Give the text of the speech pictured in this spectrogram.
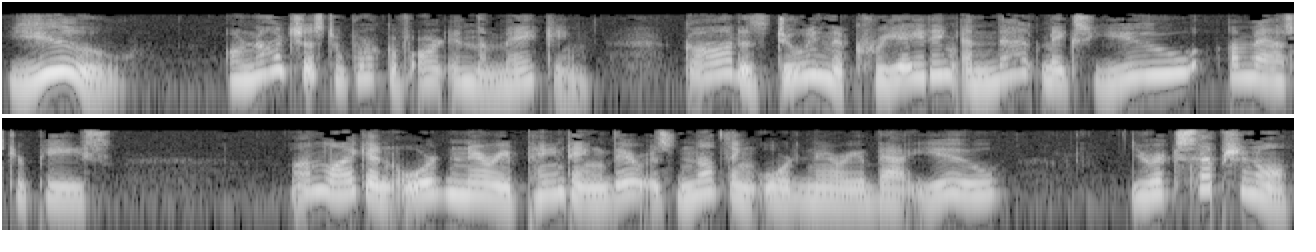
You are not just a work of art in the making. God is doing the creating and that makes you a masterpiece. Unlike an ordinary painting, there is nothing ordinary about you. You're exceptional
